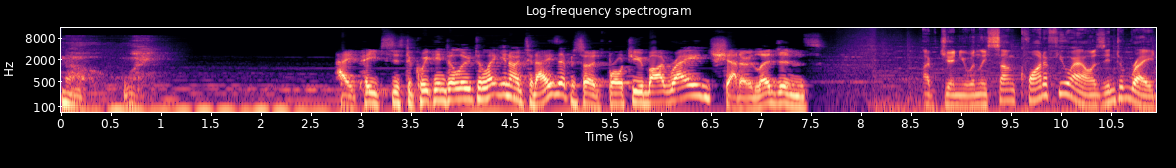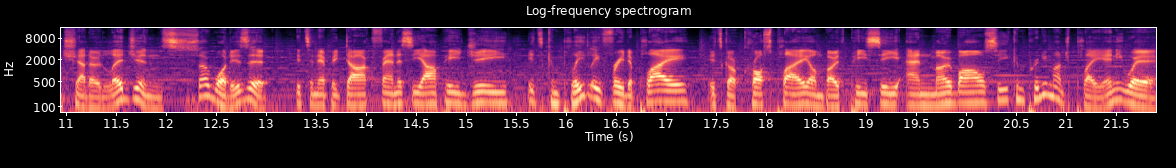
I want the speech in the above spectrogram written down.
No way. Hey peeps, just a quick interlude to let you know today's episode is brought to you by Raid Shadow Legends. I've genuinely sunk quite a few hours into Raid Shadow Legends, so what is it? It's an epic dark fantasy RPG, it's completely free to play, it's got crossplay on both PC and mobile so you can pretty much play anywhere.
